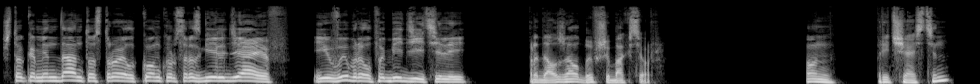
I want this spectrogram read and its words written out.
что комендант устроил конкурс разгильдяев и выбрал победителей», продолжал бывший боксер. «Он причастен?»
